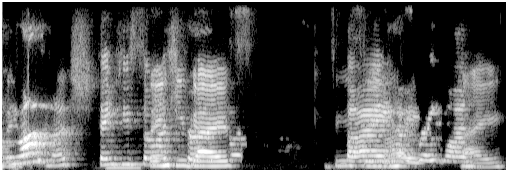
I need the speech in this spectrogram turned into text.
Okay, Thank you so much. Thank you so Thank much. you guys. See you Bye. soon. Have a great one. Bye.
